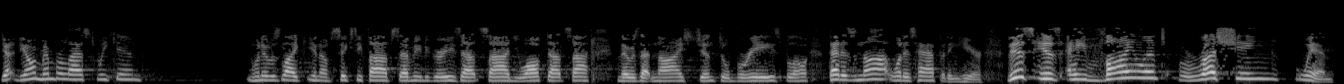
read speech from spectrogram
Do y'all remember last weekend? When it was like, you know, 65, 70 degrees outside, you walked outside and there was that nice gentle breeze blowing. That is not what is happening here. This is a violent, rushing wind.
